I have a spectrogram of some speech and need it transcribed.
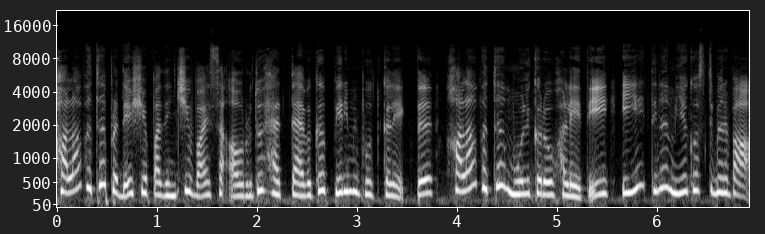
හලාවත ප්‍රදේශය පදිංචි වයස අවුරුදු හැත්තෑවක පිරිමි පුද්ගලයෙක්ද හලාවත මූලික රෝහලේදී ඊයේ දින මිය ගොස් තිබෙනවා.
